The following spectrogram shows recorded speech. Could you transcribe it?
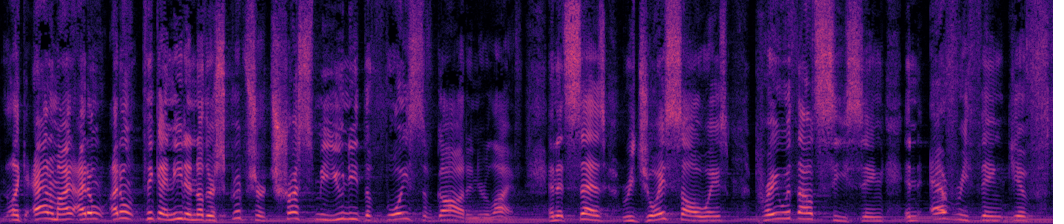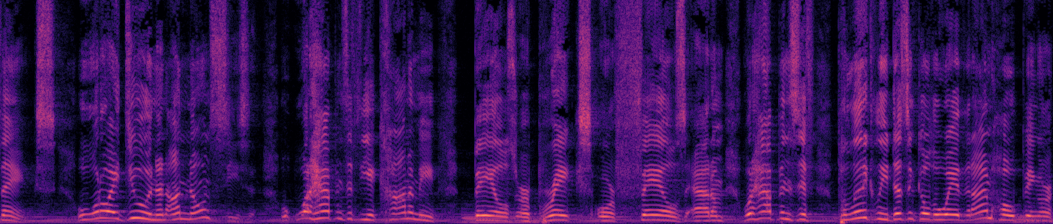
Like, Adam, I, I, don't, I don't think I need another scripture. Trust me, you need the voice of God in your life. And it says, Rejoice always, pray without ceasing, in everything give thanks. Well, what do I do in an unknown season? What happens if the economy bails or breaks or fails, Adam? What happens if politically it doesn't go the way that I'm hoping, or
